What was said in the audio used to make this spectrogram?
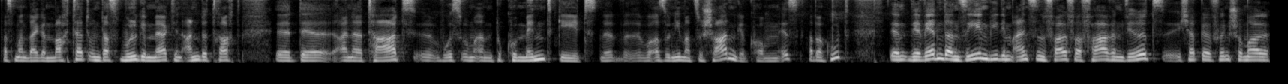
was man da gemacht hat. Und das wohlgemerkt in Anbetracht äh, der, einer Tat, äh, wo es um ein Dokument geht, ne, wo also niemand zu Schaden gekommen ist. Aber gut, wir werden dann sehen, wie dem einzelnen Fall verfahren wird. Ich habe ja vorhin schon mal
